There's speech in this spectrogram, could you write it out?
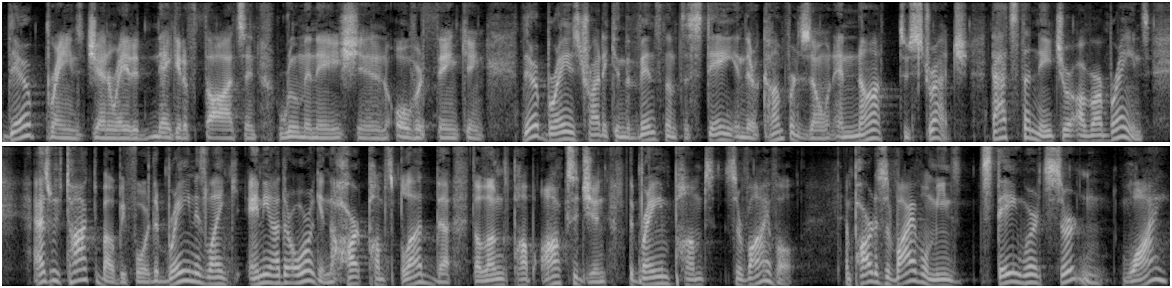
Their brains generated negative thoughts and rumination and overthinking. Their brains try to convince them to stay in their comfort zone and not to stretch. That's the nature of our brains. As we've talked about before, the brain is like any other organ. The heart pumps blood, the, the lungs pump oxygen, the brain pumps survival. And part of survival means staying where it's certain. Why?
